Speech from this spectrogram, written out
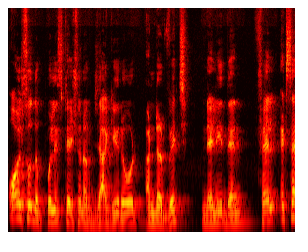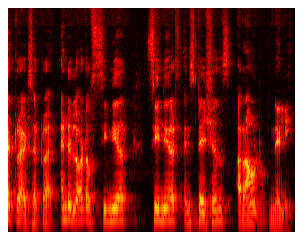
Also the police station of Jagi Road under which Nellie then fell, etc., etc. And a lot of senior seniors and stations around Nellie.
